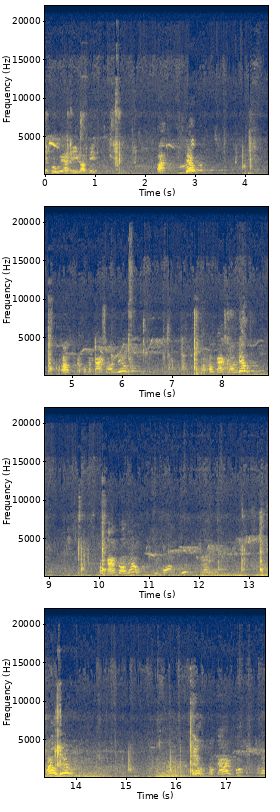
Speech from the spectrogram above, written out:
หกลูกเลยนะนี้รอบนี้อะเร็วเอากลับเข้ากลางก่อนเร็วเอาเข้ากลางก่อนเร็วเข้ากลางก่อนเร็วเดี๋ยวพร้อมเร็วเข้าเร็วเร็วเข้ากลางปุ๊บเอา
